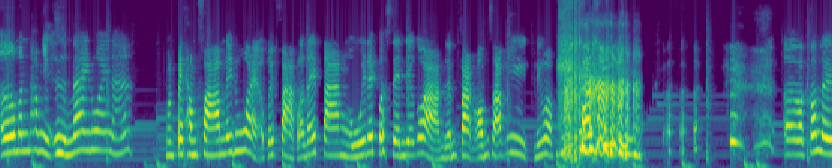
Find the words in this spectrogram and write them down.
เออมันทำอย่างอื่นได้ด้วยนะ มันไปทำฟาร์มได้ด้วย เอาไปฝากแล้วได้ตังค์อุ้ยได้เปอร์เซ็นต์เยอะกว่าเงินฝากออมทรัพย์อีกนี่แบบ เออแล้วก็เลย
